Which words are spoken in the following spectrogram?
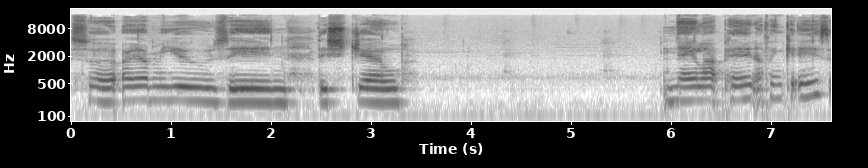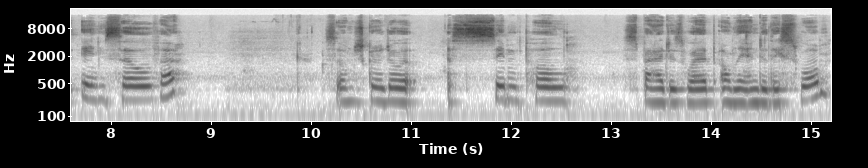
So I am using this gel nail art paint, I think it is, in silver. So I'm just going to do a, a simple spider's web on the end of this one.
